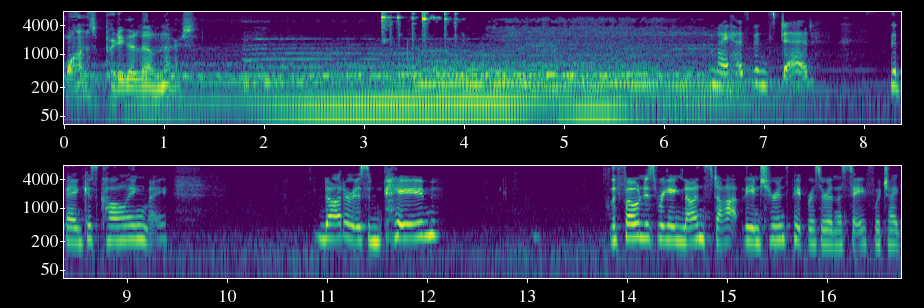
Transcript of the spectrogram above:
Juana's a pretty good little nurse. My husband's dead. The bank is calling. My daughter is in pain. The phone is ringing nonstop. The insurance papers are in the safe, which I,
